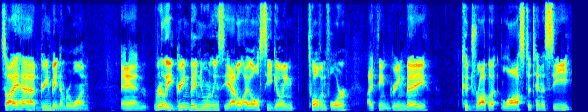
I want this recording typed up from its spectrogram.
so I had Green Bay number one, and really Green Bay, New Orleans, Seattle. I all see going twelve and four. I think Green Bay could drop a loss to Tennessee.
